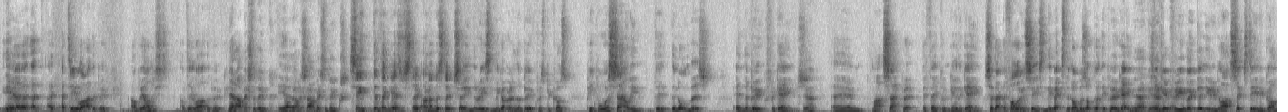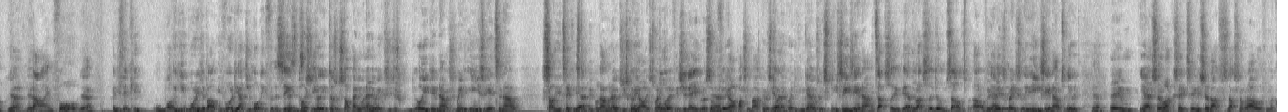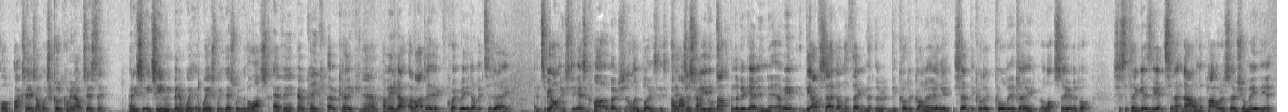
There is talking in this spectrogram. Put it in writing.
Yeah, I, I, I do like the book. I'll be honest. I do like the book. Yeah, I miss the book. Yeah. I'll be honest, I miss the books. See, the thing is, Stoke, I remember Stoke saying the reason they got rid of the book was because people were selling the, the numbers in the book for games. Yeah. Um, like separate if they couldn't go the game. So then the following season they mix the numbers up, don't they, per game? Yeah, So yeah, you go yeah. through your book, don't you? You'd be like sixteen had gone, Yeah, yeah. nine, four, Yeah. and you're thinking, well, what are you worried about? You've already had your money for the season. And plus, it it doesn't stop anyone anyway because you just all you do now is just made it easier to now sell your tickets Yeah. to people down the road. 'cause you just go, yeah, it's twenty or quid. if it's your neighbour or something. yeah, I'll pass it back. It's Yeah. twenty quid, you can go. So it's, it's easier now. It's actually yeah, they've actually done themselves out of it. yeah, really. it's basically easier now to do it. yeah. Um, yeah, so like I say too, so that's that's another hour from the club. Like I say, it's not much good coming out, is there? And it's it's even been a, wa- a worse week this week with the last ever oatcake. Okay. Yeah, I mean, I've had a quick read of it today, and to be honest, it is quite emotional in places. I'm- I'm Just reading back from the beginning, I mean, they have said on the thing that they, they could have gone earlier. They said they could have called it a day a lot sooner, but it's just the thing is, the internet now and the power of social media,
